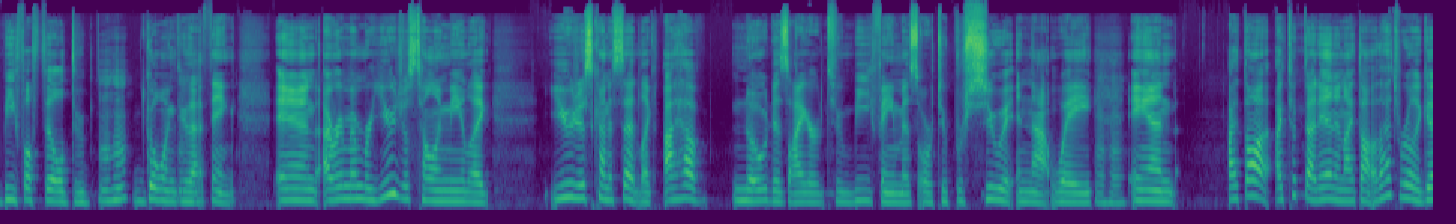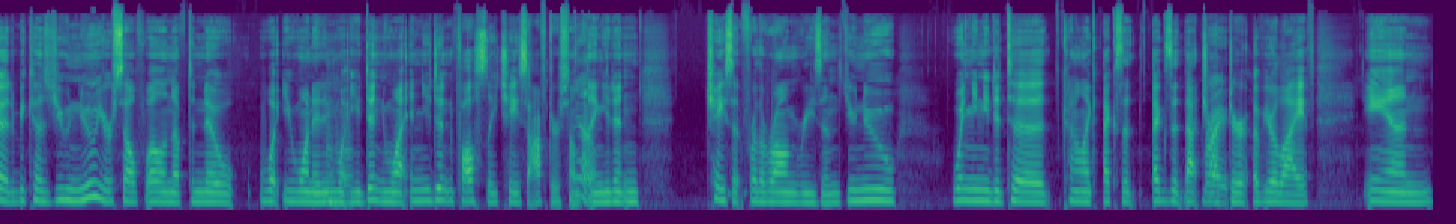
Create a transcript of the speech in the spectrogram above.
be fulfilled through mm-hmm. going through mm-hmm. that thing. And I remember you just telling me, like, you just kind of said, like, I have no desire to be famous or to pursue it in that way. Mm-hmm. And I thought, I took that in and I thought, oh, that's really good because you knew yourself well enough to know what you wanted and what you didn't want. And you didn't falsely chase after something. You didn't chase it for the wrong reasons. You knew when you needed to kind of like exit exit that Right. chapter of your life. And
